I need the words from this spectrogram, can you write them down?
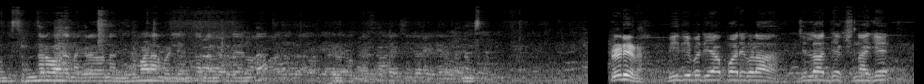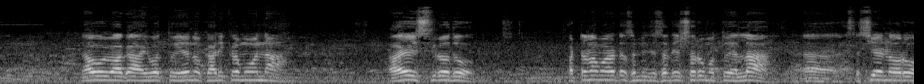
ಒಂದು ಸುಂದರವಾದ ನಗರವನ್ನು ನಿರ್ಮಾಣ ಮಾಡಲಿ ಅಂತ ನನ್ನ ಕಡೆಯಿಂದ ಕೇಳ್ಕೊತಾ ನಮಸ್ಕಾರ. ರೆಡಿ ಅಣ್ಣ? ಬೀದಿ ಬದಿ ವ್ಯಾಪಾರಿಗಳ ಜಿಲ್ಲಾಧ್ಯಕ್ಷನಾಗಿ ನಾವು ಇವಾಗ ಇವತ್ತು ಏನು ಕಾರ್ಯಕ್ರಮವನ್ನು ಆಯೋಜಿಸಿರೋದು ಪಟ್ಟಣ ಮಾರಾಟ ಸಮಿತಿ ಸದಸ್ಯರು ಮತ್ತು ಎಲ್ಲ ಸಸಿಯಣ್ಣವರು ಶಶಿಯಣ್ಣವರು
